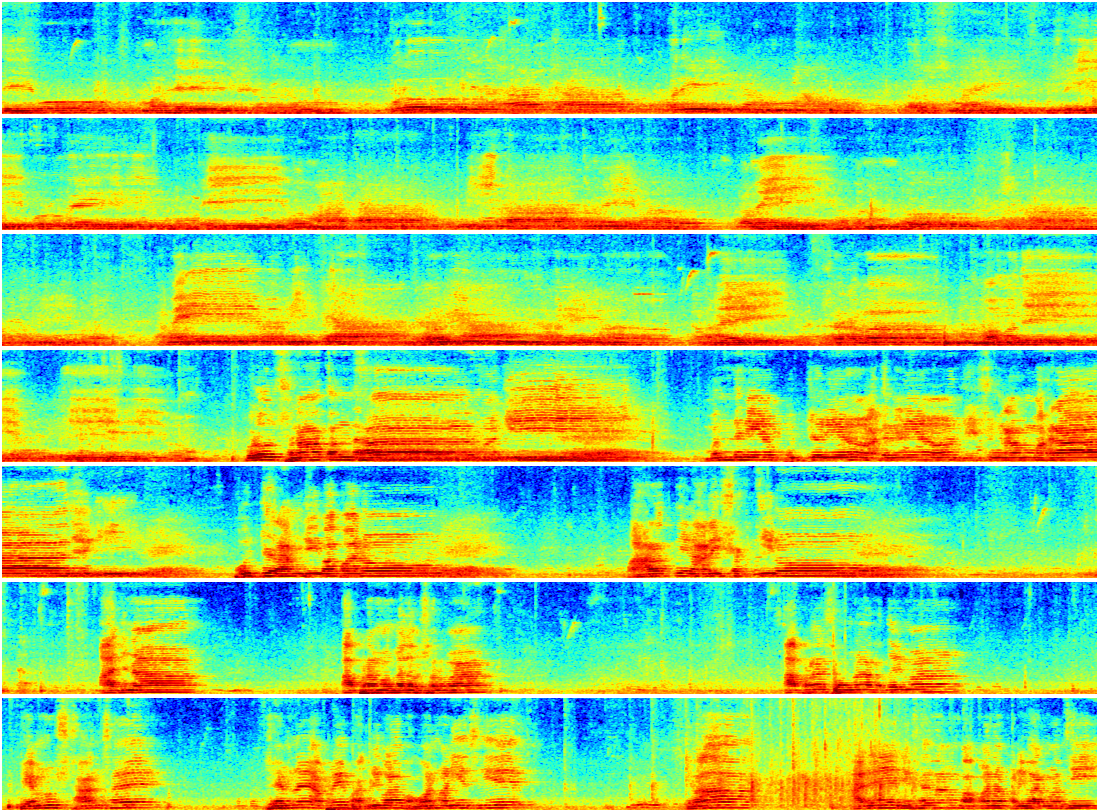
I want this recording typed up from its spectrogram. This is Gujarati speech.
દેવો મહેશ્વરમ સનાતન ધર્મ કી વંદનીય પૂજનીય આદરણીય જયસિંહરામ મહારાજ કી પૂજ્ય રામજી બાપાનો ભારતની નારી શક્તિનો આજના આપણા મંગલ અવસરમાં આપણા સૌના હૃદયમાં જેમનું સ્થાન છે, જેમને આપણે ભાગડીવાળા ભગવાન માનીએ છીએ, એવા આજે જેઠારામ બાપાના પરિવારમાંથી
